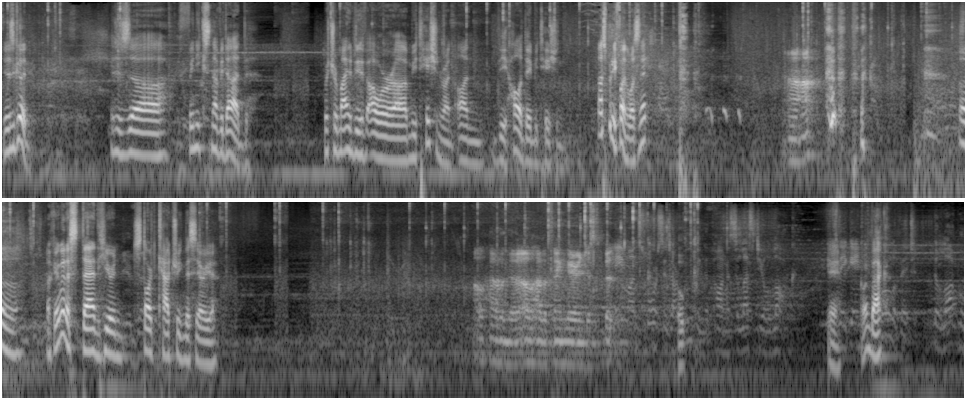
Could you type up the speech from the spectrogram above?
This is good. This is uh, Fenix Navidad, which reminds me of our uh, mutation run on the holiday mutation. That's pretty fun, wasn't it? uh huh. Uh, okay, I'm gonna stand here and start capturing this area. I'll have an, uh, I'll have a thing there in just a bit. Amon's Oh. moving upon a celestial lock. Okay, If they gain going back. Control of the lock will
